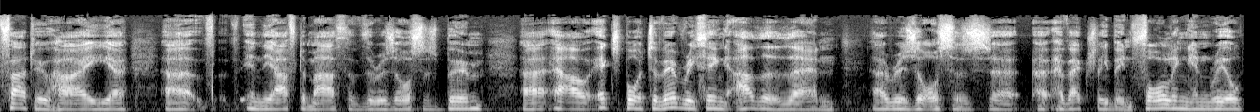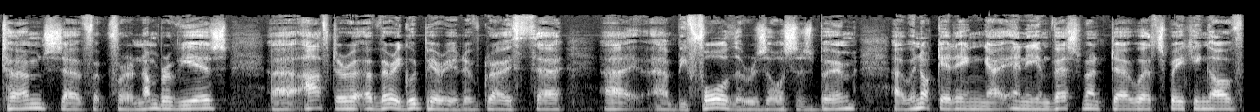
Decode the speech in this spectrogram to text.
far too high in the aftermath of the resources boom. our exports of everything other than uh, resources uh, uh, have actually been falling in real terms uh, for, for, a number of years uh, after a, very good period of growth Uh, uh, before the resources boom. Uh, we're not getting uh, any investment worth speaking of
